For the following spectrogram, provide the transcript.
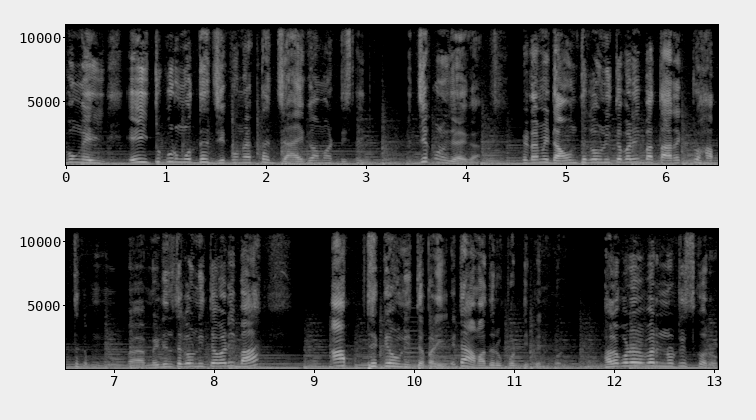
এবং এই, এইটুকুর মধ্যে যে কোনো একটা জায়গা আমার ডিসাইড যে কোনো জায়গা। সেটা আমি ডাউন থেকেও নিতে পারি বা তার একটু হাফ থেকে মিডিল থেকেও নিতে পারি বা আপ থেকেও নিতে পারি, এটা আমাদের উপর ডিপেন্ড করবে ভালো করে এবার নোটিস করো,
